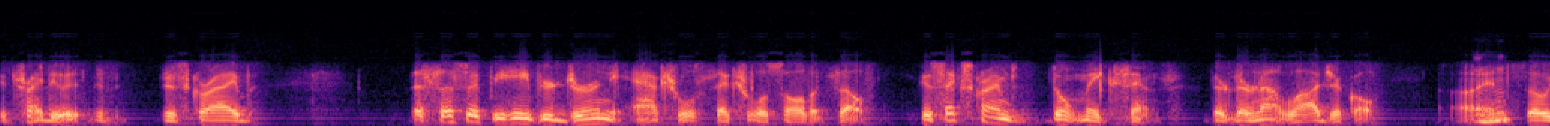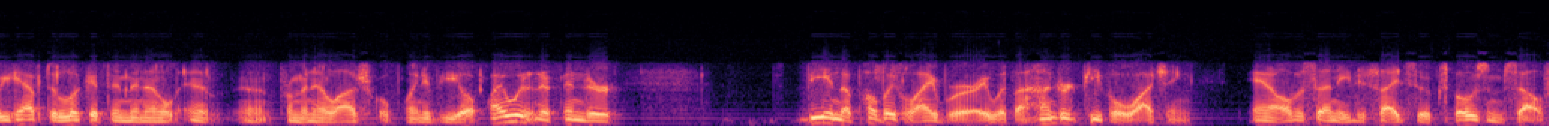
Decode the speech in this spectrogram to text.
to try to, to describe the suspect behavior during the actual sexual assault itself. Because sex crimes don't make sense. They're, they're not logical. Uh, mm-hmm. And so you have to look at them in a, in a, uh, from an illogical point of view. Why would an offender be in the public library with a hundred people watching, and all of a sudden he decides to expose himself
